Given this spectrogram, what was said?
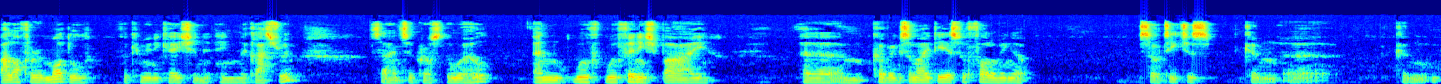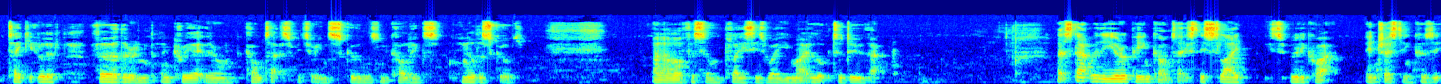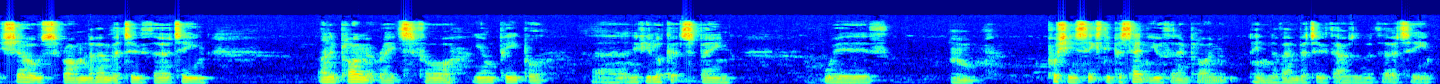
I'll offer a model for communication in the classroom, science across the world, and we'll we'll finish by um, covering some ideas for following up, so teachers can uh, can take it a little further and, and create their own contacts between schools and colleagues in other schools. And I'll offer some places where you might look to do that. Let's start with the European context. This slide is really quite interesting because it shows from November 2013 unemployment rates for young people. Uh, and if you look at Spain with um, pushing 60% youth unemployment in November 2013,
